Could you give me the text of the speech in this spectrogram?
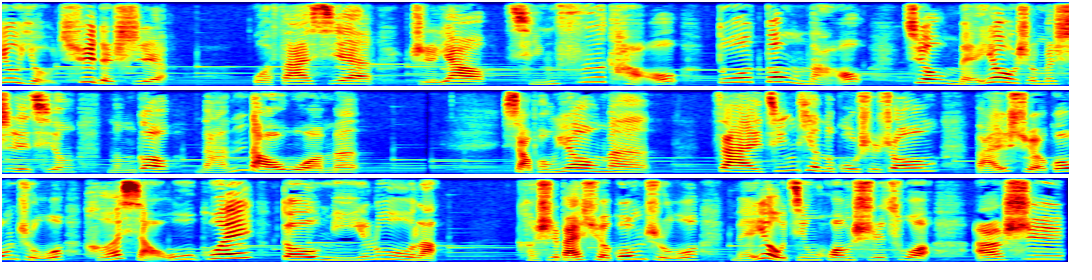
又有趣的事。我发现，只要勤思考、多动脑，就没有什么事情能够难倒我们。”小朋友们。在今天的故事中，白雪公主和小乌龟都迷路了。可是白雪公主没有惊慌失措，而是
